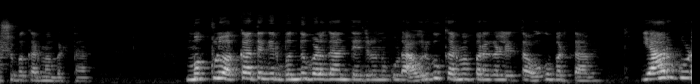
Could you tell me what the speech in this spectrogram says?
ಅಶುಭ ಕರ್ಮ ಬರ್ತಾವೆ ಮಕ್ಕಳು ಅಕ್ಕ ತಂಗಿರು ಬಂಧು ಬಳಗ ಅಂತ ಇದ್ರು ಕೂಡ ಅವ್ರಿಗೂ ಕರ್ಮ ಫಲಗಳಿರ್ತಾವೆ ಅವಗೂ ಬರ್ತಾವೆ. ಯಾರು ಕೂಡ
